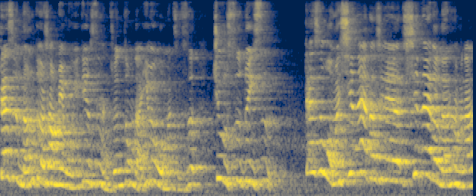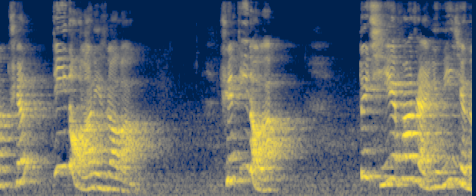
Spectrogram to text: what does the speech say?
但是人格上面我一定是很尊重的，因为我们只是就事对事。但是我们现在这些现在的人什么呢？全低倒了，你知道吧？全低倒了，对企业发展有意见的，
